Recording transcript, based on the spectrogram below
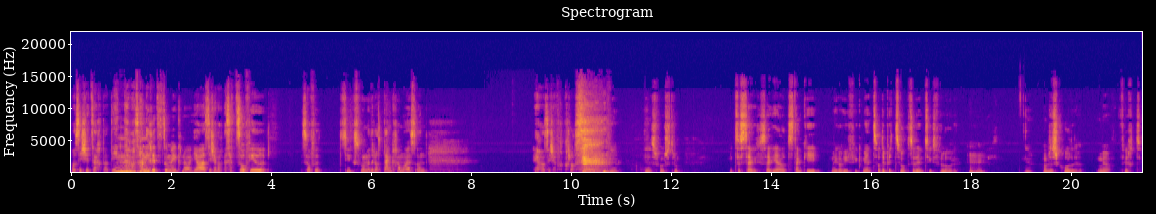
was ist jetzt echt da drin? Was habe ich jetzt zu mir genommen? Ja, es ist einfach, es hat so viel, so viel Zeugs, wo man daran denken muss und ja, es ist einfach krass. Ja, ja das ist voll true. Und das sage ich, sage ich auch, das denke ich mega häufig. Wir haben so den Bezug zu dem Zeugs verloren. Ja, aber das ist cool. Ja, vielleicht.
